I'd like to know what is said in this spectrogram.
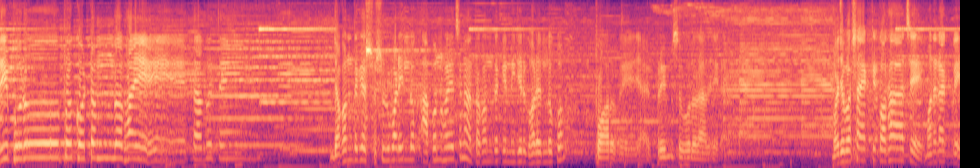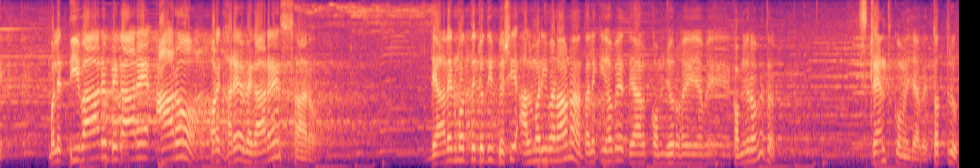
রিপুরূপ কুটুম্ব ভয়ে তবতে যখন থেকে শ্বশুর বাড়ির লোক আপন হয়েছে না তখন থেকে নিজের ঘরের লোকও পর হয়ে যায় প্রেম সে বলো রাধে রাধে। ব্রজভাষা একটি কথা আছে মনে রাখবে বলে দিবার বেগারে আরো আর ঘরে বেগারে সারো দেয়ালের মধ্যে যদি বেশি আলমারি বানাও না, তাহলে কি হবে? দেয়াল কমজোর হয়ে যাবে। কমজোর হবে তো? স্ট্রেংথ কমে যাবে। তদ্রুপ,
